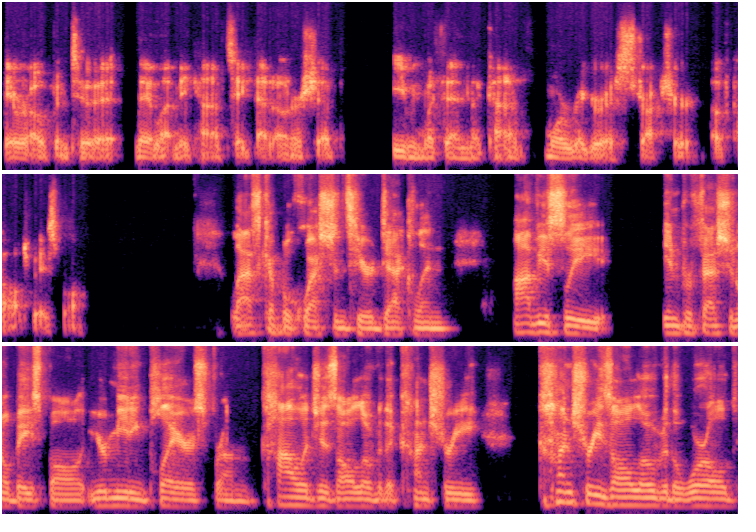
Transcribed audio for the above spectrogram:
they were open to it. They let me kind of take that ownership, even within the kind of more rigorous structure of college baseball. Last couple questions here, Declan. Obviously, in professional baseball, you're meeting players from colleges all over the country, countries all over the world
